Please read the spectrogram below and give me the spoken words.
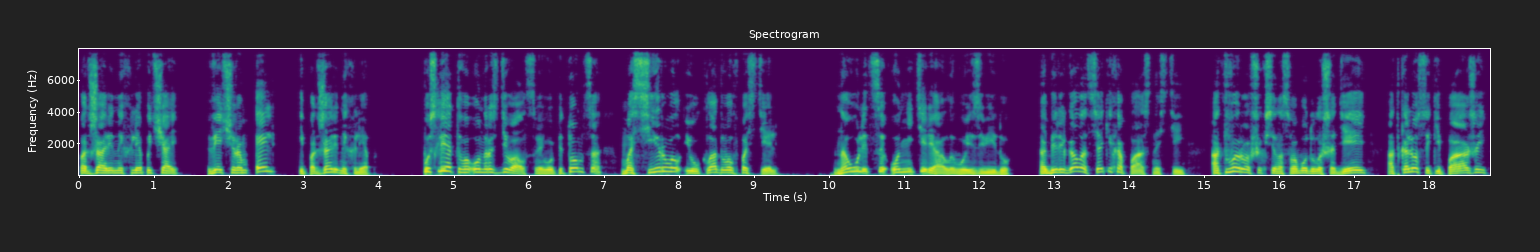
поджаренный хлеб и чай — вечером эль и поджаренный хлеб. После этого он раздевал своего питомца, массировал и укладывал в постель. На улице он не терял его из виду, оберегал от всяких опасностей, от вырвавшихся на свободу лошадей, от колес экипажей,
